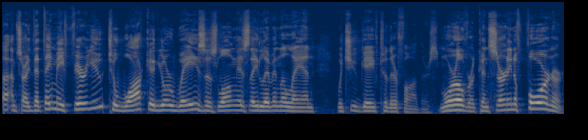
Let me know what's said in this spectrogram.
uh, I'm sorry, that they may fear you to walk in your ways as long as they live in the land which you gave to their fathers. Moreover, concerning a foreigner,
